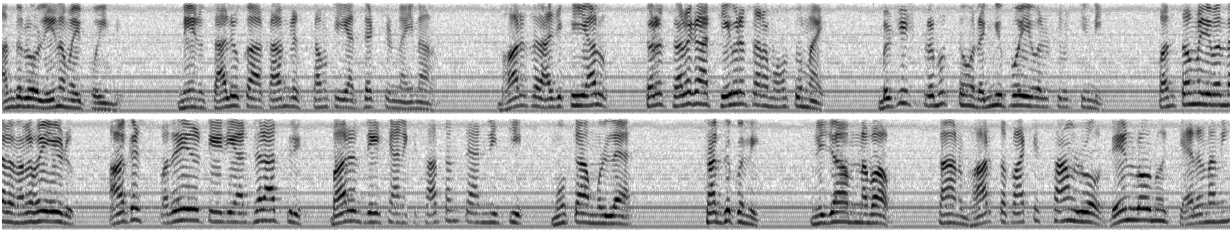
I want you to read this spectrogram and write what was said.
అందులో లీనమైపోయింది. నేను తాలూకా కాంగ్రెస్ కమిటీ అధ్యక్షుడినైనాను భారత రాజకీయాలు త్వర త్వరగా తీవ్రతరం అవుతున్నాయి. బ్రిటిష్ ప్రభుత్వం రంగిపోయవలసి వచ్చింది. పంతొమ్మిది వందల నలభై ఏడు ఆగస్టు పదహైదు తేదీ అర్ధరాత్రి భారతదేశానికి స్వాతంత్రాన్ని ఇచ్చి మూటాముళ్ళ సర్దుకుంది. నిజాం నవాబ్ తాను భారత పాకిస్తాన్లో దేనిలోనూ చేరనని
